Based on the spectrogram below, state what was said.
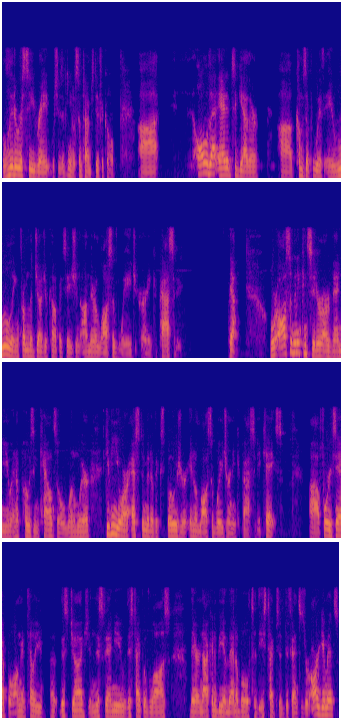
literacy rate, which is you know sometimes difficult. Uh, all of that added together uh, comes up with a ruling from the judge of compensation on their loss of wage earning capacity. Now, we're also going to consider our venue and opposing counsel when we're giving you our estimate of exposure in a loss of wage earning capacity case. Uh, for example, I'm going to tell you uh, this judge in this venue, this type of laws, they're not going to be amenable to these types of defenses or arguments.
